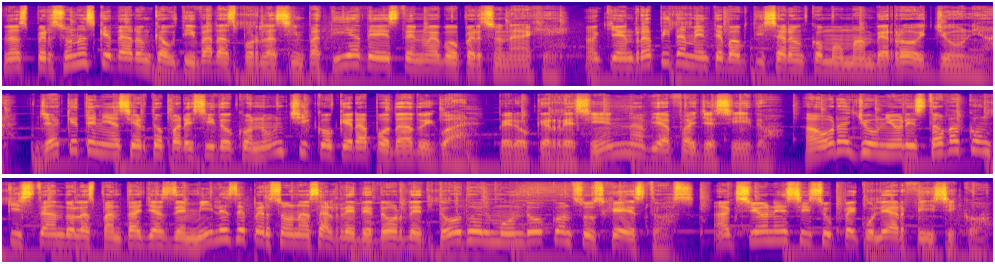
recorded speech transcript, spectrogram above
Las personas quedaron cautivadas por la simpatía de este nuevo personaje, a quien rápidamente bautizaron como Mamberroy Jr., ya que tenía cierto parecido con un chico que era apodado igual, pero que recién había fallecido. Ahora Junior estaba conquistando las pantallas de miles de personas alrededor de todo el mundo con sus gestos, acciones y su peculiar físico,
